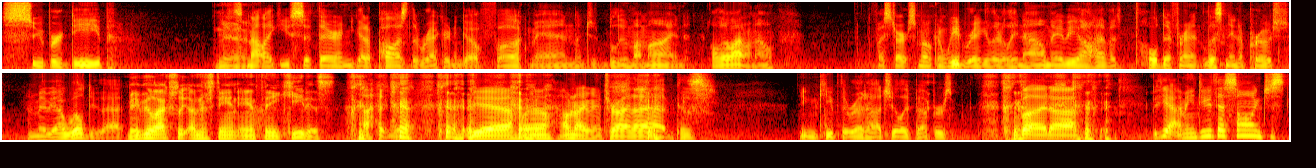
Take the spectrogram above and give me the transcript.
super deep. Yeah. It's not like you sit there and you got to pause the record and go, "Fuck, man, that just blew my mind." Although I don't know, if I start smoking weed regularly now, maybe I'll have a whole different listening approach, and maybe I will do that. Maybe you'll actually understand Anthony Kiedis. yeah, well, I'm not even gonna try that because you can keep the red hot chili peppers. But uh, but yeah, I mean, dude, that song just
